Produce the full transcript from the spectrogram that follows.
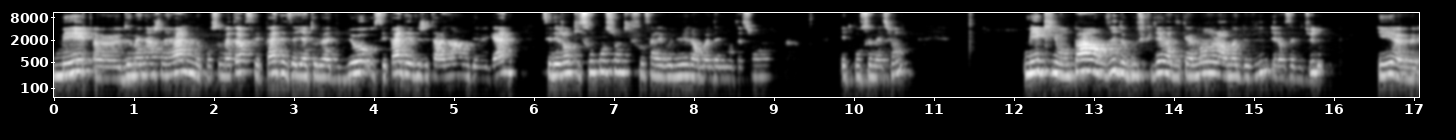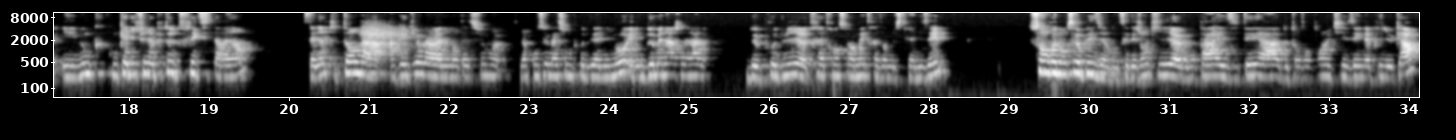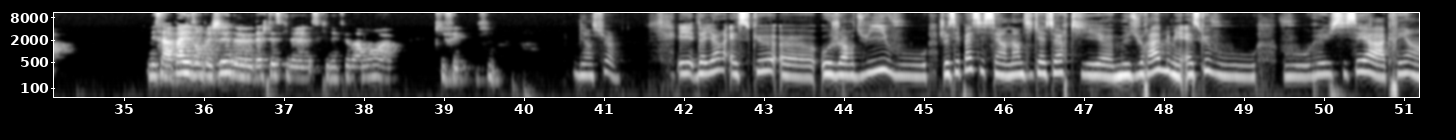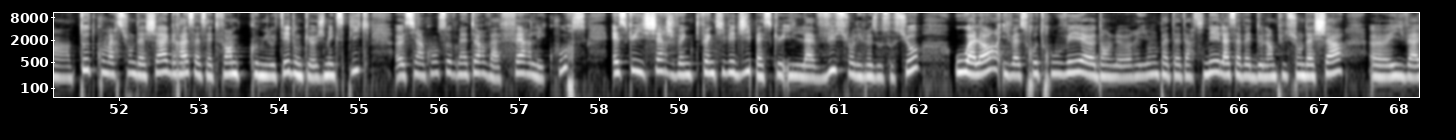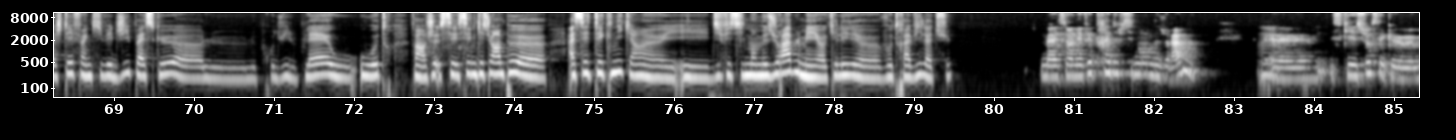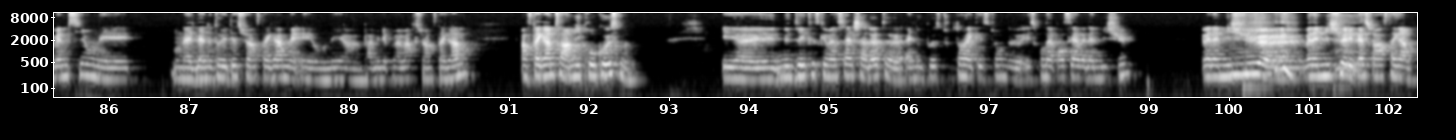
Mais euh, de manière générale, nos consommateurs, c'est pas des ayatollahs du bio ou c'est pas des végétariens ou des véganes. C'est des gens qui sont conscients qu'il faut faire évoluer leur mode d'alimentation et de consommation, mais qui n'ont pas envie de bousculer radicalement leur mode de vie et leurs habitudes. Et, euh, donc, qu'on qualifierait plutôt de flexitariens, c'est-à-dire qui tendent à, réduire leur alimentation, leur consommation de produits animaux, et donc de manière générale de produits euh, très transformés, très industrialisés, sans renoncer au plaisir. Donc c'est des gens qui euh, vont pas hésiter à de temps en temps utiliser une appli Yuka, mais ça va pas les empêcher d'acheter ce qui les, ce fait vraiment euh, kiffer. Bien sûr. Et d'ailleurs, est-ce que euh, aujourd'hui, vous, je ne sais pas si c'est un indicateur qui est euh, mesurable, mais est-ce que vous, vous réussissez à créer un taux de conversion d'achat grâce à cette forme communauté Donc, euh, je m'explique. si un consommateur va faire les courses, est-ce qu'il cherche Funky Veggie parce qu'il l'a vu sur les réseaux sociaux ou alors, il va se retrouver euh, dans le rayon pâte à tartiner. Là, ça va être de l'impulsion d'achat. Euh, il va acheter Funky Veggie parce que euh, le, produit lui plaît ou, autre. Enfin, c'est une question un peu assez technique hein, et, difficilement mesurable. Mais quel est votre avis là-dessus? Bah, C'est en effet très difficilement mesurable. Mm. ce qui est sûr, c'est que même si on est on a de la notoriété sur Instagram et on est parmi les premières marques sur Instagram, Instagram, c'est un microcosme. Et euh, notre directrice commerciale, Charlotte, euh, elle nous pose tout le temps la question de est-ce qu'on a pensé à Madame Michu? Madame Michu, euh, Madame Michu, elle est pas sur Instagram.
